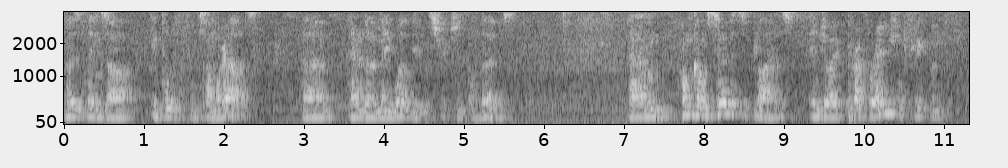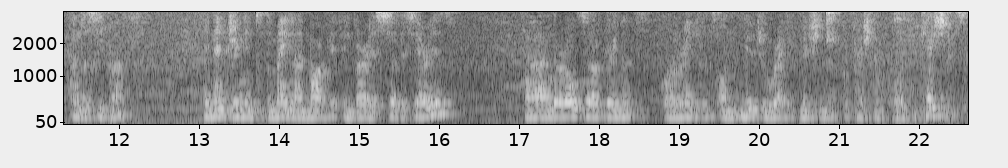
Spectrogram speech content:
Most things are imported from somewhere else, uh, and there may well be restrictions on those. Um, Hong Kong service suppliers enjoy preferential treatment under CEPA in entering into the mainland market in various service areas. Uh, and there are also agreements or arrangements on mutual recognition of professional qualifications.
